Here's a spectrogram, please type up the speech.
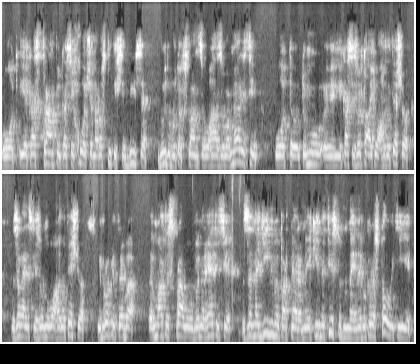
От і якраз Трамп якраз і хоче наростити ще більше видобуток сланцевого газу в Америці. От е, тому е, якраз і звертають увагу на те, що Зеленський звернув увагу на те, що Європі треба е, мати справу в енергетиці з надійними партнерами, які не тиснуть на неї, не використовують її,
